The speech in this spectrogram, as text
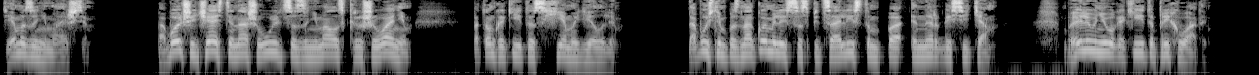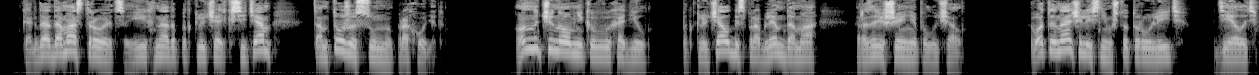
тем и занимаешься. По большей части наша улица занималась крышеванием, потом какие-то схемы делали. Допустим, познакомились со специалистом по энергосетям. Были у него какие-то прихваты. Когда дома строятся, и их надо подключать к сетям, там тоже суммы проходят. Он на чиновников выходил, подключал без проблем дома, разрешение получал. Вот и начали с ним что-то рулить, делать.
